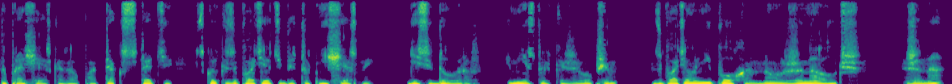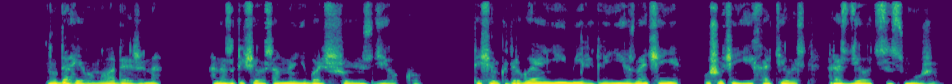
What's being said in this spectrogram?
«Ну, прощай», — сказал Пат. «Так, кстати, сколько заплатил тебе тот несчастный?» «Десять долларов» и мне столько же. В общем, заплатила неплохо, но жена лучше. Жена? Ну да, его молодая жена. Она заключила со мной небольшую сделку. Тыщенка другая не имели для нее значения, уж очень ей хотелось разделаться с мужем.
